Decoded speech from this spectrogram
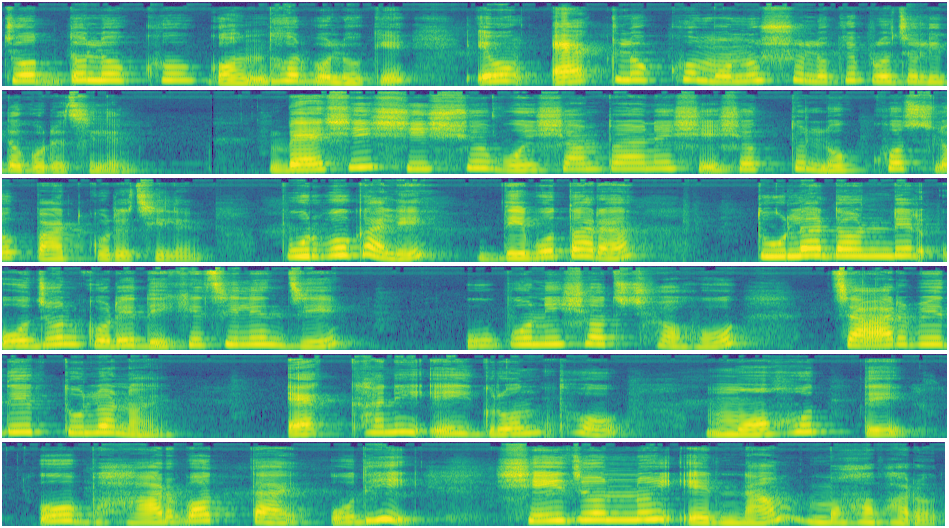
চোদ্দ লক্ষ গন্ধর্বলোকে এবং এক লক্ষ মনুষ্যলোকে প্রচলিত করেছিলেন। ব্যাসের শিষ্য বৈশম্পায়নের শেষোক্ত লক্ষ শ্লোক পাঠ করেছিলেন। পূর্বকালে দেবতারা তুলাদণ্ডের ওজন করে দেখেছিলেন যে উপনিষদ সহ চার বেদের তুলনায় একখানি এই গ্রন্থ মহত্বে ও ভারবত্তায় অধিক, সেই জন্যই এর নাম মহাভারত।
